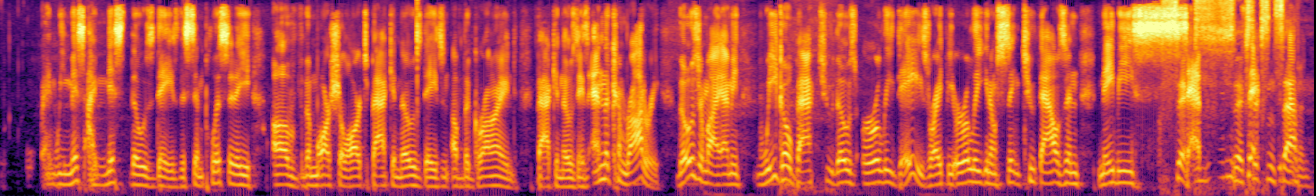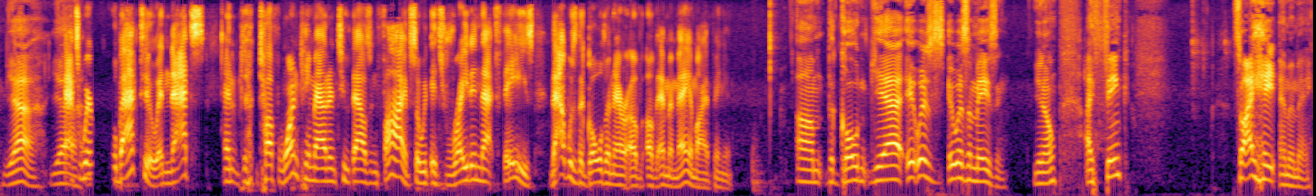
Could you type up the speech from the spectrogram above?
And we miss I missed those days, the simplicity of the martial arts back in those days and of the grind back in those days and the camaraderie. Those are my I mean, we go back to those early days, right? The early, you know, sing 2000, maybe Six, seven, six, six and seven. Yeah. Yeah. That's where we go back to. And that's and T- TUF One came out in 2005, so it's right in that phase. That was the golden era of, of MMA, in my opinion. um the golden yeah it was it was amazing you know? I think so i hate mma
